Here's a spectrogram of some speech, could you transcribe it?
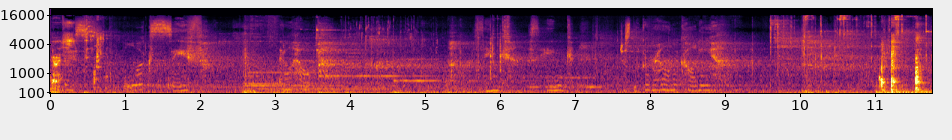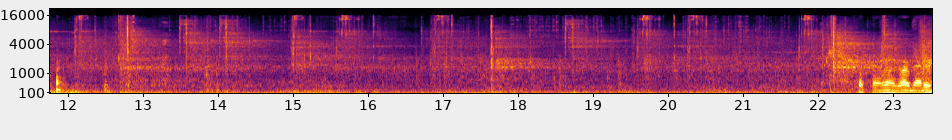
Nice. This looks safe. Okay, I'm gonna guard better.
